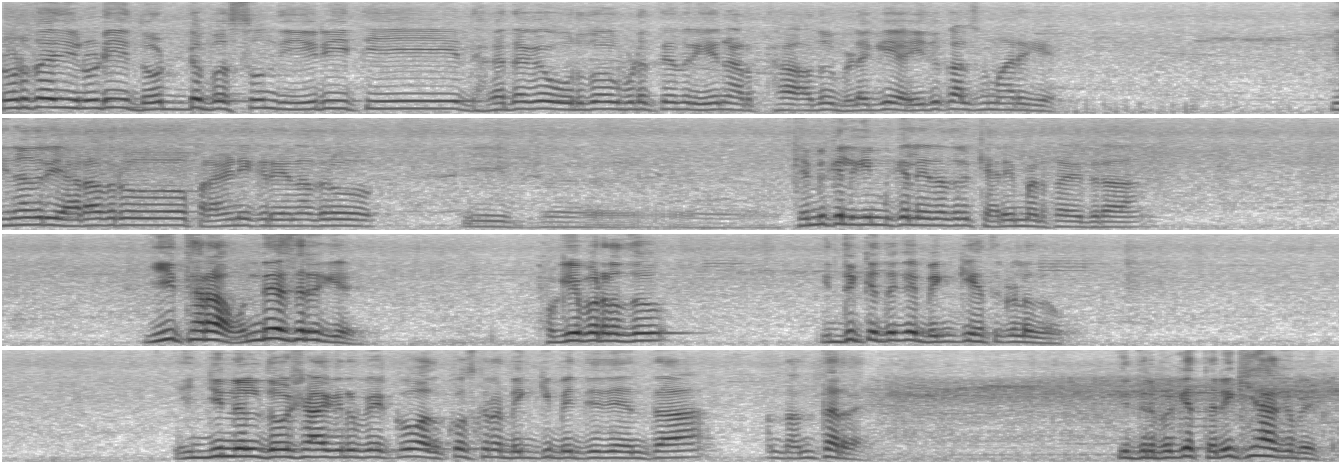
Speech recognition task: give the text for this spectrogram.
ನೋಡ್ತಾ ಇದೀವಿ ನೋಡಿ, ದೊಡ್ಡ ಬಸ್ ಒಂದು ಈ ರೀತಿ ಧಗಧಗ ಉರಿದೋಗ್ಬಿಡುತ್ತೆ ಅಂದ್ರೆ ಏನು ಅರ್ಥ? ಅದು ಬೆಳಗ್ಗೆ ಐದು ಕಾಲು ಸುಮಾರಿಗೆ. ಏನಾದರೂ ಯಾರಾದರೂ ಪ್ರಯಾಣಿಕರು ಏನಾದರೂ ಈ ಕೆಮಿಕಲ್ ಗಿಮಿಕಲ್ ಏನಾದರೂ ಕ್ಯಾರಿ ಮಾಡ್ತಾ ಇದ್ರಾ? ಈ ಥರ ಒಂದೇ ಸರಿಗೆ ಹೊಗೆ ಬರೋದು, ಇದ್ದಕ್ಕಿದ್ದಂಗೆ ಬೆಂಕಿ ಹತ್ಕೊಳ್ಳೋದು ಇಂಜಿನಲ್ಲಿ ದೋಷ ಆಗಿರಬೇಕು, ಅದಕ್ಕೋಸ್ಕರ ಬೆಂಕಿ ಬಿದ್ದಿದೆ ಅಂತ ಅಂತ ಅಂತಾರೆ. ಇದ್ರ ಬಗ್ಗೆ ತನಿಖೆ ಆಗಬೇಕು.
